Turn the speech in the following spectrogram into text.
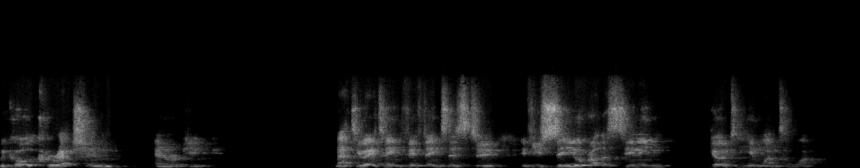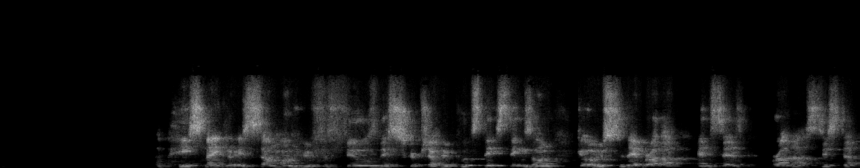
We call it correction and rebuke. Matthew 18 15 says to, if you see your brother sinning, go to him one to one. A peacemaker is someone who fulfills this scripture, who puts these things on, goes to their brother and says, Brother, sister,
